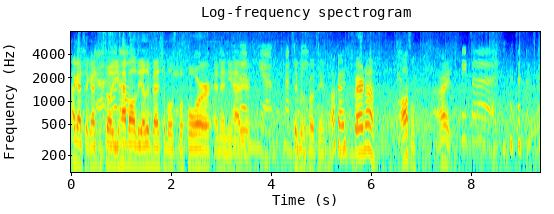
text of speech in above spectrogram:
I got you. I got Yeah, you. So you have all the other vegetables before, and then you have your yeah, stick with the protein. Okay, fair enough. Yeah. Awesome. All right. Pizza.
